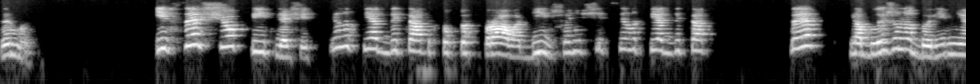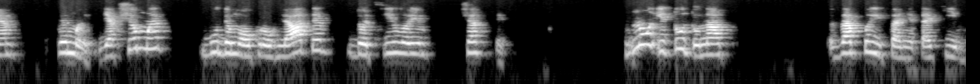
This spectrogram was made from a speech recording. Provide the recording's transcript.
7. І все, що після 6,5, тобто справа більше, ніж 6,5, це наближено дорівнює 7, якщо ми будемо округляти до цілої частини. Ну і тут у нас записані такі е,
